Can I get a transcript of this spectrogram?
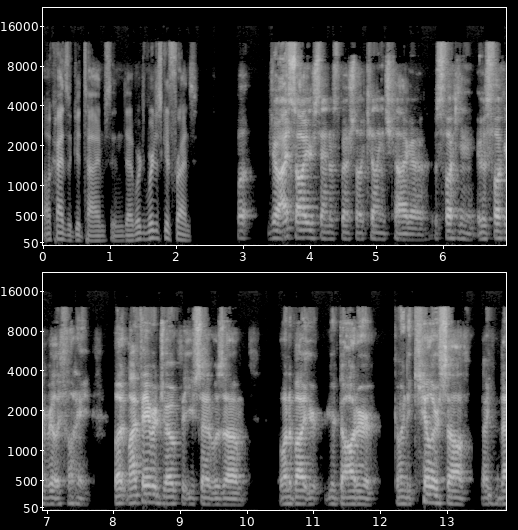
all kinds of good times. And uh, we're we're just good friends. Well, Joe, I saw your stand-up special at Killing in Chicago. It was fucking it was fucking really funny. But my favorite joke that you said was um one about your your daughter going to kill herself. Like, mm-hmm. no,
